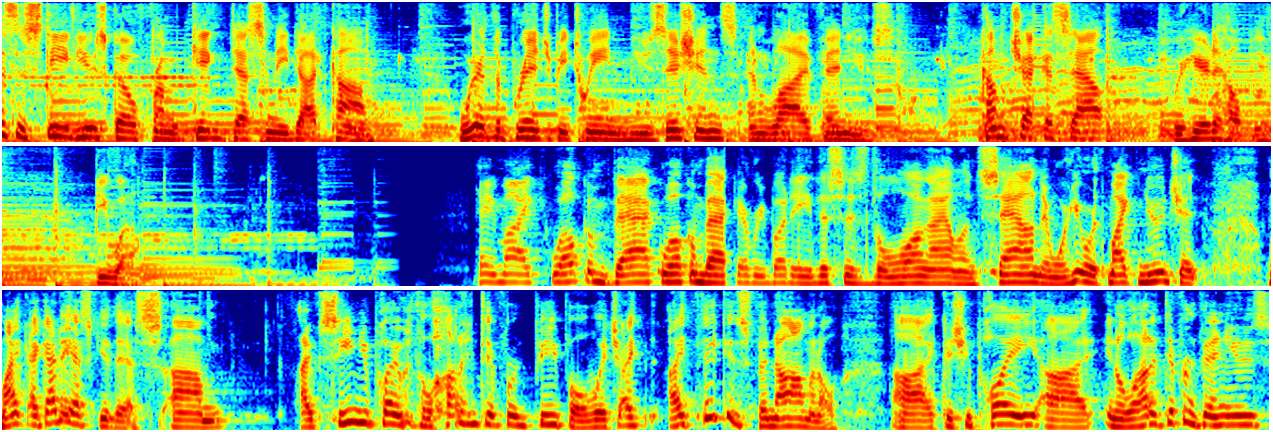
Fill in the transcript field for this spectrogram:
This is Steve Yusko from GigDestiny.com. We're the bridge between musicians and live venues. Come check us out. We're here to help you. Be well. Hey, Mike, welcome back. Welcome back, everybody. This is the Long Island Sound, and we're here with Mike Nugent. Mike, I got to ask you this. Um, I've seen you play with a lot of different people, which I, I think is phenomenal because you play uh, in a lot of different venues.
